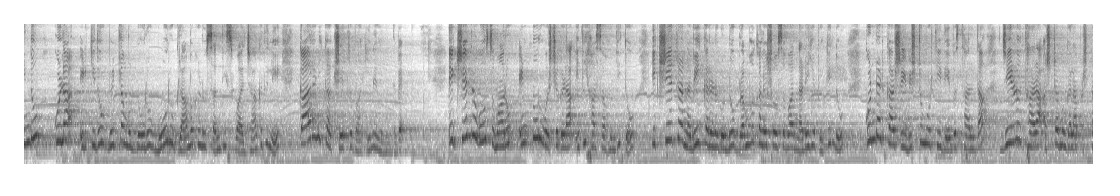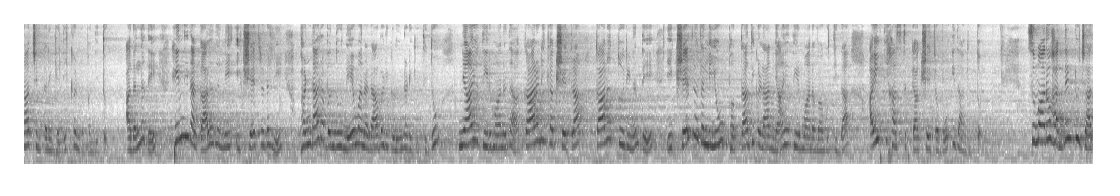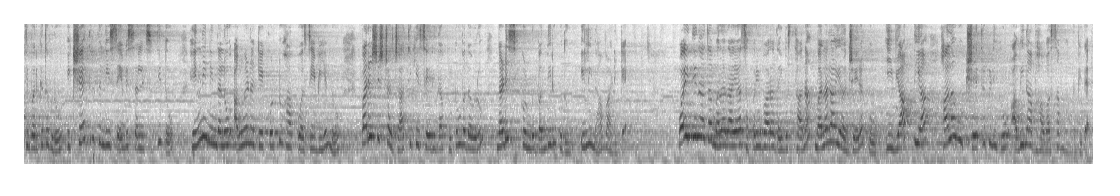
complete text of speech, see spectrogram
ಇಂದು ಕುಳ ಇಡ್ಕಿದು ವಿಟ್ಲಮುಡ್ನೂರು ಮೂರು ಗ್ರಾಮಗಳು ಸಂಧಿಸುವ ಜಾಗದಲ್ಲಿ ಕಾರಣಿಕ ಕ್ಷೇತ್ರವಾಗಿ ನೆಲೆ ನಿಂತಿವೆ. ಈ ಕ್ಷೇತ್ರವು ಸುಮಾರು ಎಂಟುನೂರು ವರ್ಷಗಳ ಇತಿಹಾಸ ಹೊಂದಿದ್ದು, ಈ ಕ್ಷೇತ್ರ ನವೀಕರಣಗೊಂಡು ಬ್ರಹ್ಮಕಲಶೋತ್ಸವ ನಡೆಯಬೇಕೆಂದು ಕುಂಡಡ್ಕ ಶ್ರೀ ವಿಷ್ಣುಮೂರ್ತಿ ದೇವಸ್ಥಾನದ ಜೀರ್ಣೋದ್ಧಾರ ಅಷ್ಟಮಂಗಲ ಪ್ರಶ್ನಾಚಿಂತನೆಯಲ್ಲಿ ಕಂಡುಬಂದಿತ್ತು. ಅದಲ್ಲದೆ ಹಿಂದಿನ ಕಾಲದಲ್ಲಿ ಈ ಕ್ಷೇತ್ರದಲ್ಲಿ ಭಂಡಾರ ಬಂದು ನೇಮ ನಡಾವಳಿಗಳು ನಡೆಯುತ್ತಿದ್ದು, ನ್ಯಾಯ ತೀರ್ಮಾನದ ಕಾರಣಿಕ ಕ್ಷೇತ್ರ ಕಾನತ್ತೂರಿನಂತೆ ಈ ಕ್ಷೇತ್ರದಲ್ಲಿಯೂ ಭಕ್ತಾದಿಗಳ ನ್ಯಾಯ ತೀರ್ಮಾನವಾಗುತ್ತಿದ್ದ ಐತಿಹಾಸಿಕ ಕ್ಷೇತ್ರವೂ ಇದಾಗಿತ್ತು. ಸುಮಾರು ಹದಿನೆಂಟು ಜಾತಿ ವರ್ಗದವರು ಈ ಕ್ಷೇತ್ರದಲ್ಲಿ ಸೇವೆ ಸಲ್ಲಿಸುತ್ತಿದ್ದು, ಹಿಂದಿನಿಂದಲೂ ಅಂಗಣಕ್ಕೆ ಕೊಟ್ಟು ಹಾಕುವ ಸೇವೆಯನ್ನು ಪರಿಶಿಷ್ಟ ಜಾತಿಗೆ ಸೇರಿದ ಕುಟುಂಬದವರು ನಡೆಸಿಕೊಂಡು ಬಂದಿರುವುದು ಇಲ್ಲಿನ ವಾಡಿಕೆ. ವೈದ್ಯನಾಥ ಮಲರಾಯ ಸಪರಿವಾರ ದೈವಸ್ಥಾನ ಮಲರಾಯ ಜೇರಕ್ಕೂ ಈ ವ್ಯಾಪ್ತಿಯ ಹಲವು ಕ್ಷೇತ್ರಗಳಿಗೂ ಅವಿನಾಭಾವ ಸಂಬಂಧವಿದೆ.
